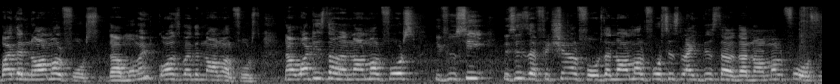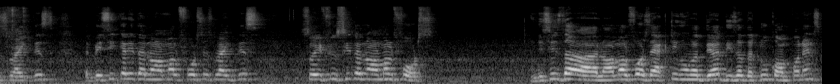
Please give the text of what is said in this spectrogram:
by the normal force the moment caused by the normal force. Now what is the normal force? If you see this is the frictional force. The normal force is like this. The, the normal force is like this. Basically the normal force is like this. So if you see the normal force this is the normal force acting over there. These are the two components.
